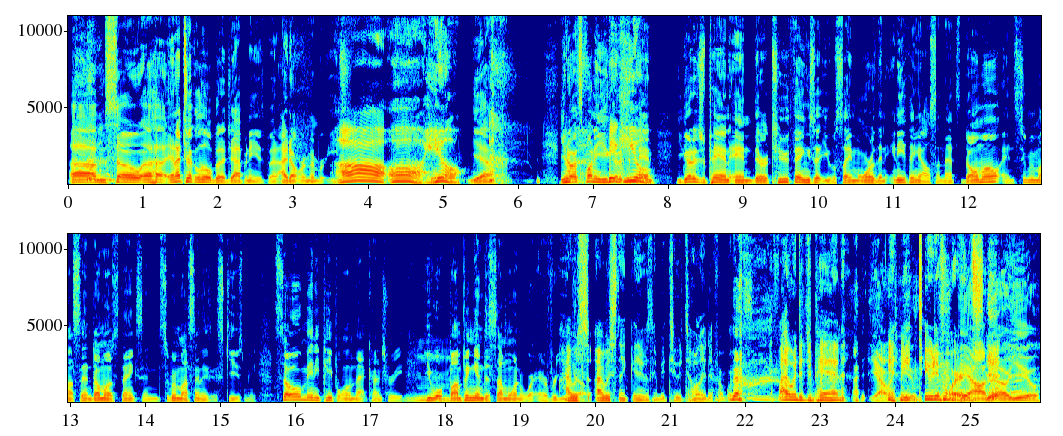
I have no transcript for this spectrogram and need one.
Um, so, uh, and I took a little bit of Japanese, but I don't remember each. Oh, oh, hill. Yeah. You know, it's funny. You go to heel. Japan. You go to Japan, and there are two things that you will say more than anything else, and that's domo and sumimasen. Domo is thanks, and sumimasen is excuse me. So many people in that country, you were bumping mm. into someone wherever you I was. I was thinking it was gonna be two totally different words. if I went to Japan, Yeah, it'd be you. two different words. Yeah, no, you.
